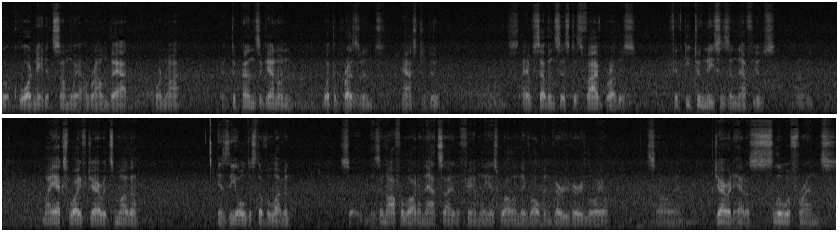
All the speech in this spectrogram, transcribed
we'll coordinate it somewhere around that or not. It depends again on what the president has to do. Um, I have seven sisters, five brothers, 52 nieces and nephews. Um, my ex-wife, Jared's mother, is the oldest of 11. So there's an awful lot on that side of the family as well, and they've all been very, very loyal. So, and Jared had a slew of friends,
